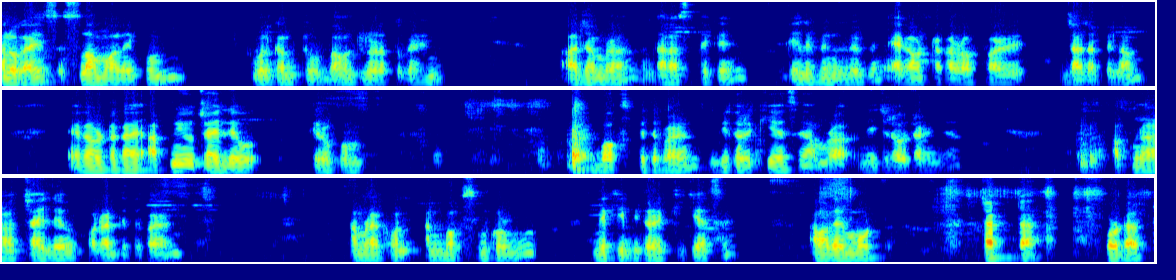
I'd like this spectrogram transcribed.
হ্যালো গাইস আসসালামু আলাইকুম ওয়েলকাম টু বাউন্ডুল কাহিনী আজ আমরা দারাজ থেকে ইলেভেন ইলেভেন এগারো টাকার অফারে যা যা পেলাম, এগারো টাকায় আপনিও চাইলেও এরকম বক্স পেতে পারেন। ভিতরে কি আছে আমরা নিজেরাও জানি না। আপনারা চাইলেও অর্ডার দিতে পারেন। আমরা এখন আনবক্সিং করব, দেখি ভিতরে কি কি আছে। আমাদের মোট চারটা প্রোডাক্ট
